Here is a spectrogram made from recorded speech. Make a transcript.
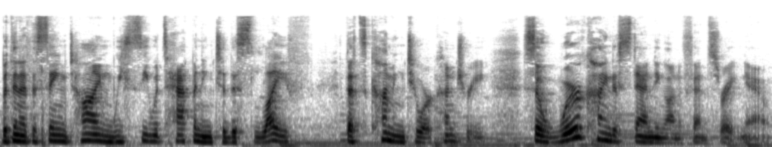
But then at the same time, we see what's happening to this life that's coming to our country. So we're kind of standing on a fence right now.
